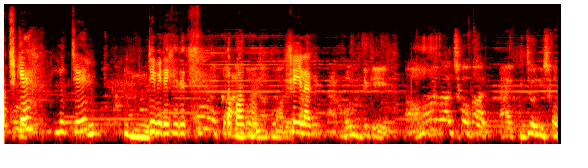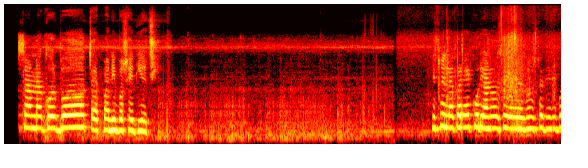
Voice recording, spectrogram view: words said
আজকে, নিচে টিভি দেখে দেখে কপাল সেই লাগে। রান্না করব তার পানি বসাই দিয়েছি। বিসমিল্লা করে কুড়ি আনুসে দিয়ে দিব।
